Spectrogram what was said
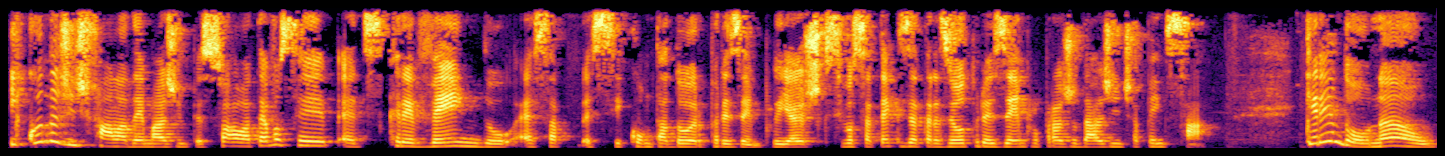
E quando a gente fala da imagem pessoal, até você é, descrevendo essa, esse contador, por exemplo, e acho que se você até quiser trazer outro exemplo para ajudar a gente a pensar. Querendo ou não,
